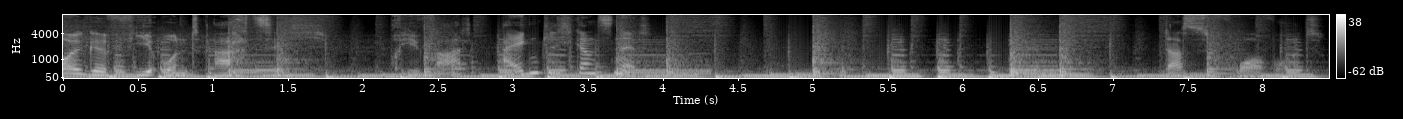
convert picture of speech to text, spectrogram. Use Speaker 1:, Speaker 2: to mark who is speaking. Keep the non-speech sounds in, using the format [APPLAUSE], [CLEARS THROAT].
Speaker 1: Folge 84. Privat eigentlich ganz nett. Das Vorwort.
